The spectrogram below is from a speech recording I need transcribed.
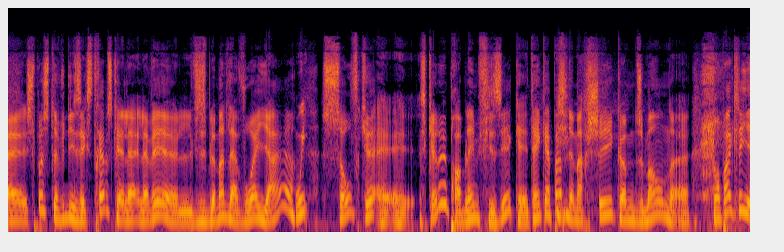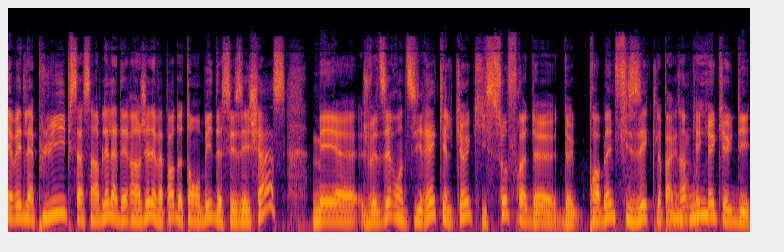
euh, je sais pas si tu as vu des extraits, parce qu'elle elle avait euh, visiblement de la voix hier. Oui. Sauf que, euh, est-ce qu'elle a un problème physique? Elle est incapable de marcher comme du monde. Je comprends que là, il y avait de la pluie, puis ça semblait la déranger. Elle avait peur de tomber de ses échasses. Mais je veux dire, on dirait quelqu'un qui souffre de, de problèmes physiques. Là. Par exemple, Oui. quelqu'un qui a eu des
